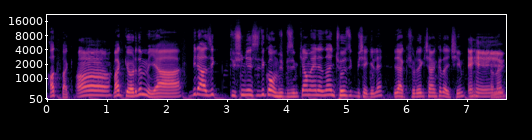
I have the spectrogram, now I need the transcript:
at bak. Aa. Bak gördün mü ya? Birazcık düşüncesizlik olmuş bizimki ama en azından çözdük bir şekilde. Bir dakika şuradaki çankı da açayım. Hemen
